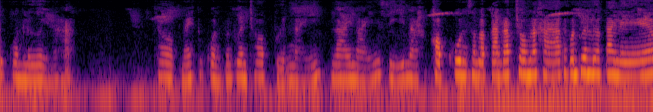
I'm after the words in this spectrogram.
ทุกคนเลยนะคะ ชอบไหมทุกคนเพื่อนๆชอบผืนไหน ลายไหนสีไหนขอบคุณสำหรับการรับชมนะคะ ถ้าเพื่อนๆเลือกได้แล้ว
